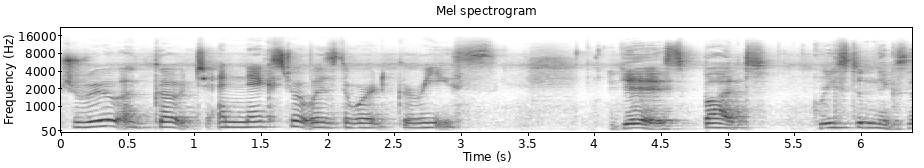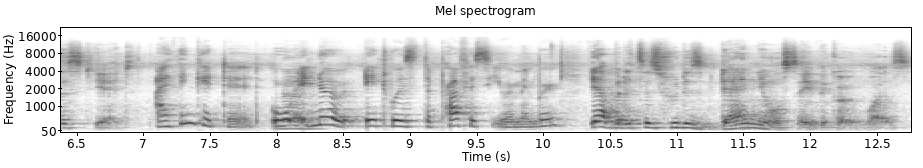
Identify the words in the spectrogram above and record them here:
drew a goat, and next to it was the word Greece. Yes, but Greece didn't exist yet. I think it did. Or No. no, it was the prophecy, remember? Yeah, but it says who does Daniel say the goat was?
